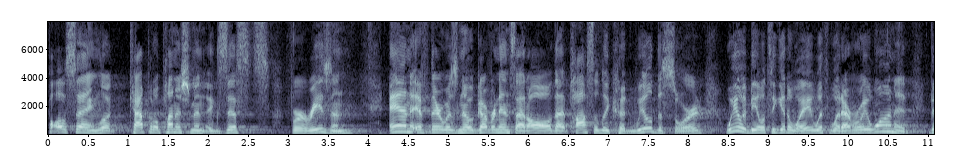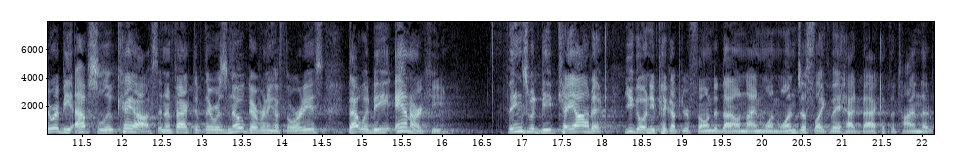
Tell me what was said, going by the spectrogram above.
Paul is saying, look, capital punishment exists for a reason. And if there was no governance at all that possibly could wield the sword, we would be able to get away with whatever we wanted. There would be absolute chaos. And in fact, if there was no governing authorities, that would be anarchy. Things would be chaotic. You go and you pick up your phone to dial 911, just like they had back at the time that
